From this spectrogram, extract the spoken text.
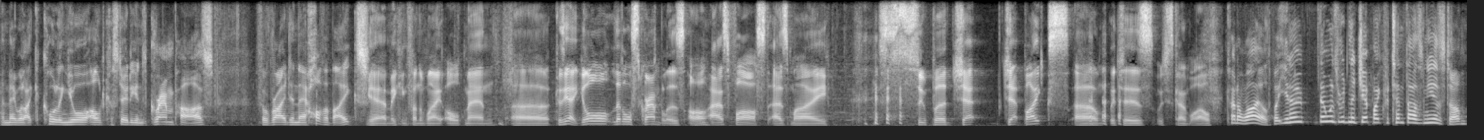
and they were like calling your old custodians grandpas for riding their hover bikes. Yeah, making fun of my old man. Because yeah, your little scramblers are as fast as my super jet jet bikes, um, which is which is kind of wild. Kind of wild, but you know, no one's ridden a jet bike for ten thousand years, Tom.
